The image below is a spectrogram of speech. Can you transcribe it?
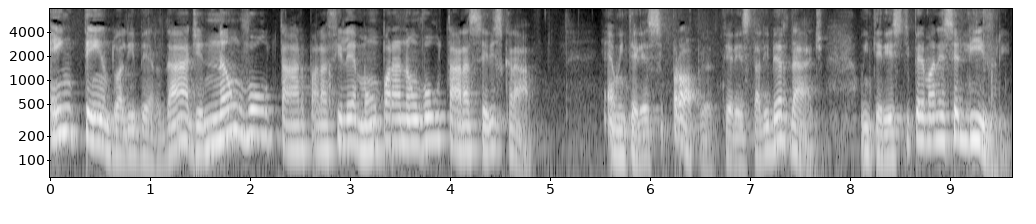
entendo a liberdade, não voltar para Filemão para não voltar a ser escravo. É o interesse próprio, o interesse da liberdade, o interesse de permanecer livre,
